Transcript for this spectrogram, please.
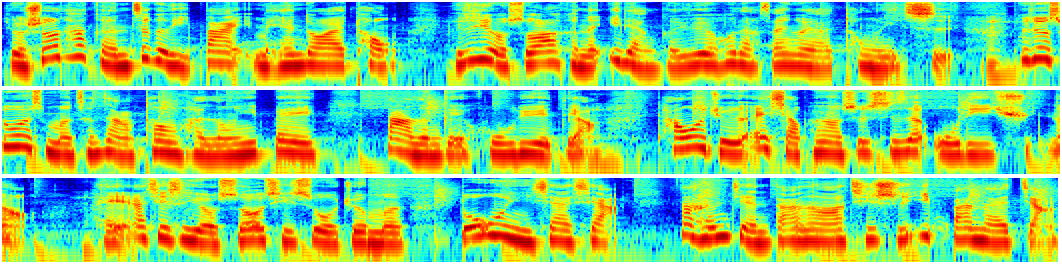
有时候他可能这个礼拜每天都在痛，可是有时候他可能一两个月或两三个月来痛一次。这就是为什么成长痛很容易被大人给忽略掉。他会觉得，哎，小朋友是是在无理取闹。嘿，那其实有时候，其实我觉得我们多问一下下，那很简单啊。其实一般来讲，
